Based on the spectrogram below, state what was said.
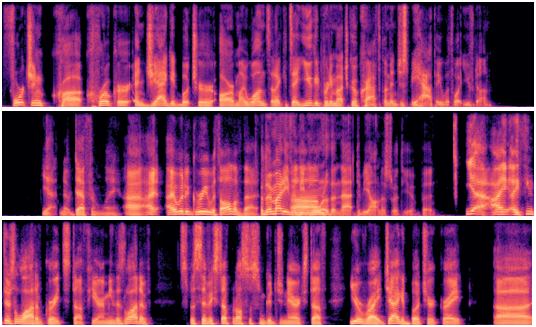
Fortune Cro- Croaker, and Jagged Butcher are my ones that I could say you could pretty much go craft them and just be happy with what you've done. Yeah, no, definitely. Uh, I I would agree with all of that. There might even be more Um, than that, to be honest with you. But Yeah, I, I think there's a lot of great stuff here. I mean, there's a lot of specific stuff, but also some good generic stuff. You're right. Jagged Butcher, great. Uh,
